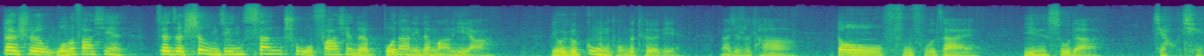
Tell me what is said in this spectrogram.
但是我们发现，在这圣经三处发现的伯大尼的玛利亚，有一个共同的特点，那就是她都匍匐在耶稣的脚前。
